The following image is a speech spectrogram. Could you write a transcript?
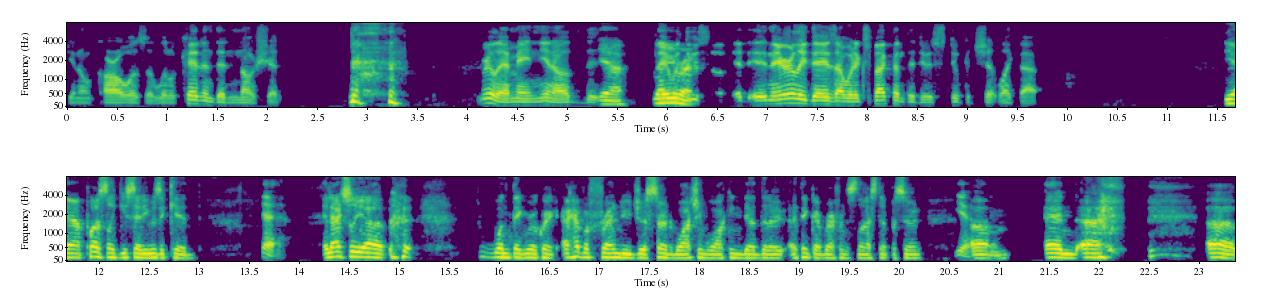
you know, Carl was a little kid and didn't know shit. Really, I mean, you know, the, yeah. No, they would right. do so, in- in the early days, I would expect them to do stupid shit like that. Yeah. Plus, like you said, he was a kid. Yeah. And actually, uh, one thing real quick. I have a friend who just started watching Walking Dead that I, I think I referenced last episode. Yeah. Um, and uh, uh,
